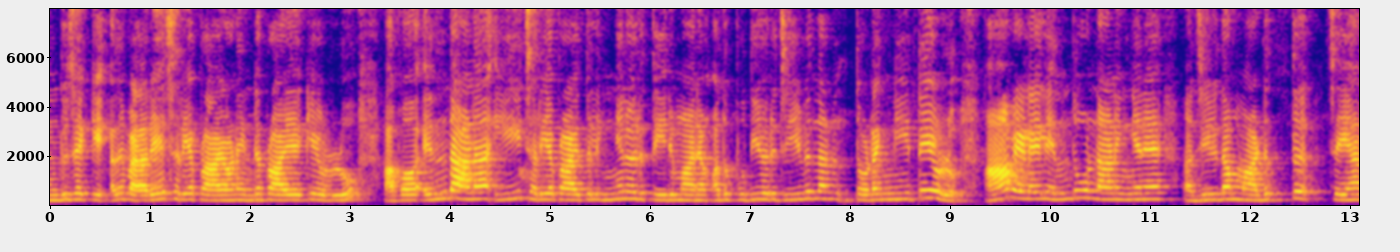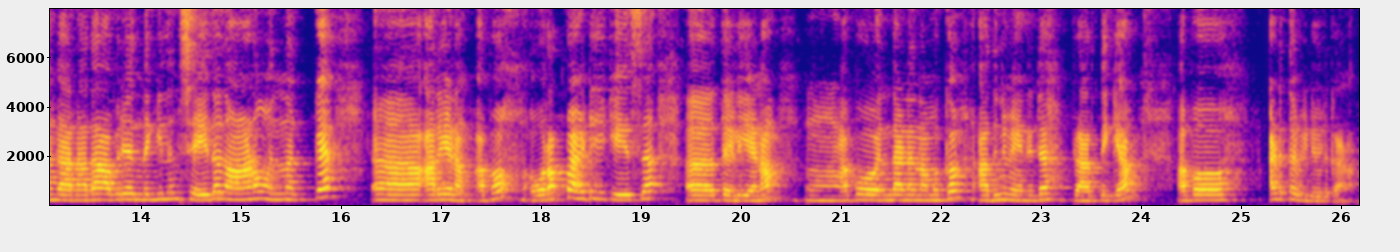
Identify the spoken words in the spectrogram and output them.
ഇന്ദുജയ്ക്ക് അത് വളരെ ചെറിയ പ്രായമാണ് എന്റെ പ്രായമൊക്കെ ഉള്ളൂ. അപ്പോൾ എന്താണ് ഈ ചെറിയ പ്രായത്തിൽ ഇങ്ങനെ ഒരു തീരുമാനം? അത് പുതിയൊരു ജീവിതം തുടങ്ങിയിട്ടേ ഉള്ളൂ. ആ വേളയിൽ എന്തുകൊണ്ടാണ് ഇങ്ങനെ ജീവിതം മടുത്ത് ചെയ്യാൻ കാരണം? അത് അവരെന്തെങ്കിലും ചെയ്തതാണോ എന്നൊക്കെ അറിയണം. അപ്പോൾ ഉറപ്പായിട്ട് ഈ കേസ് തെളിയണം. അപ്പോൾ എന്താണ് നമുക്കും അതിന് വേണ്ടിയിട്ട് പ്രാർത്ഥിക്കാം. അപ്പോൾ അടുത്ത വീഡിയോയിൽ കാണാം.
